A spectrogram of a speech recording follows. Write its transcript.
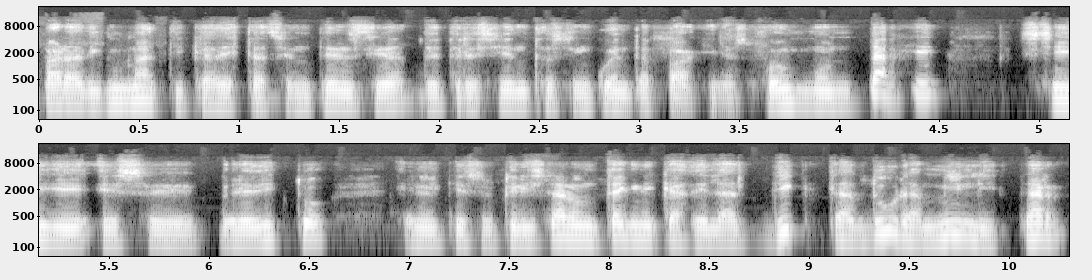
paradigmática de esta sentencia de 350 páginas. Fue un montaje, sigue ese veredicto, en el que se utilizaron técnicas de la dictadura militar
